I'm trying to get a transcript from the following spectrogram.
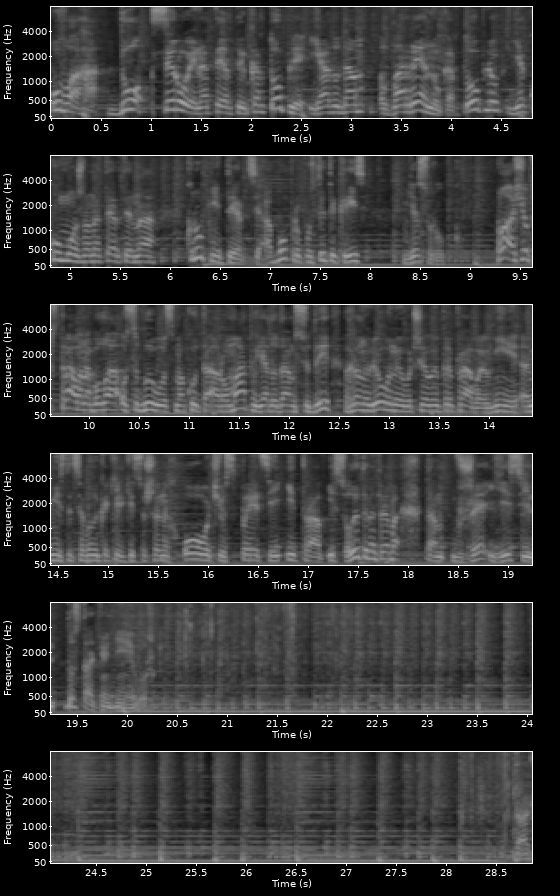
Увага! До сирої натертої картоплі я додам варену картоплю, яку можна натерти на крупній терці або пропустити крізь м'ясорубку. Ну а щоб страва набула особливого смаку та аромату, я додам сюди гранульованої овочевої приправи. В ній е, міститься велика кількість сушених овочів, спецій і трав. І солити не треба. Там вже є сіль. Достатньо однієї ложки. Так,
